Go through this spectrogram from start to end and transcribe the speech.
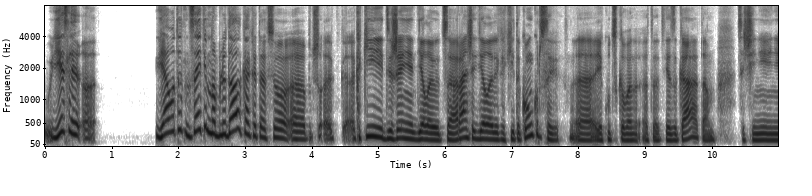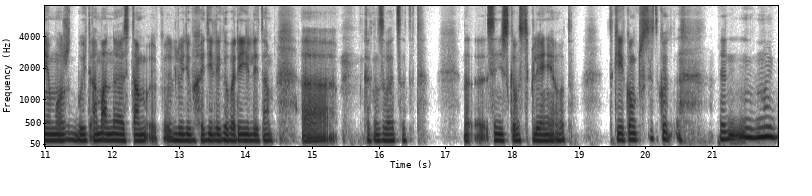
Если... э, Я вот это- за этим наблюдал, как это все, какие движения делаются. Раньше делали какие-то конкурсы э, якутского этот, языка, там, сочинение, может быть, Аманнес, там э, люди выходили, говорили, там, э, как называется этот, э, сценическое выступление, вот. Такие конкурсы. Такой, э, ну,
